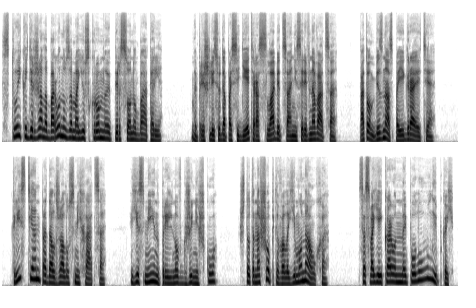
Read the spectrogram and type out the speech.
Стойко держал оборону за мою скромную персону Батари. «Мы пришли сюда посидеть, расслабиться, а не соревноваться. Потом без нас поиграете». Кристиан продолжал усмехаться. Ясмин, прильнув к женишку, что-то нашептывала ему на ухо. Со своей коронной полуулыбкой —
